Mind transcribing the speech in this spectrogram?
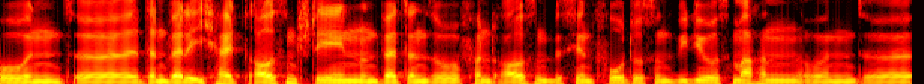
und äh, dann werde ich halt draußen stehen und werde dann so von draußen ein bisschen Fotos und Videos machen. Und äh,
